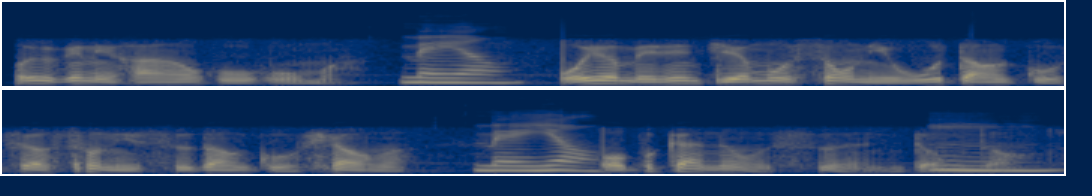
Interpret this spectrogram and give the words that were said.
我有跟你含含糊糊吗？没有我有每天节目送你五档股票，送你十档股票吗？没有，我不干那种事，你懂不懂？嗯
